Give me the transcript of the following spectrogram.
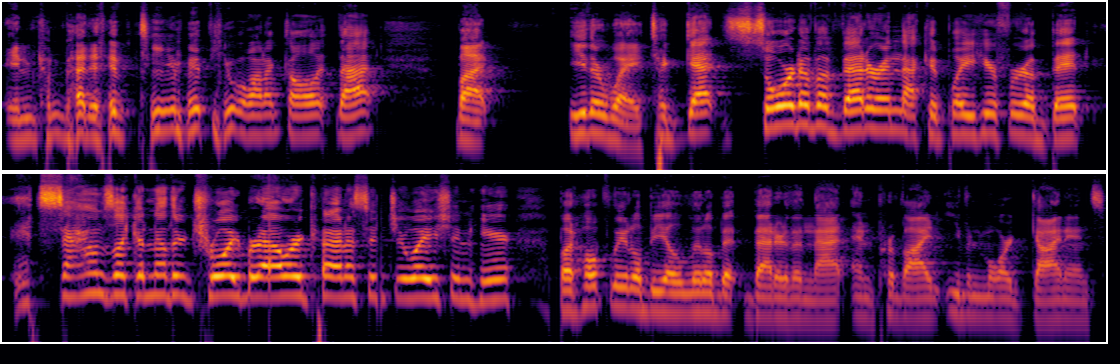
in competitive team, if you want to call it that. But either way, to get sort of a veteran that could play here for a bit, it sounds like another Troy Brouwer kind of situation here, but hopefully it'll be a little bit better than that and provide even more guidance.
